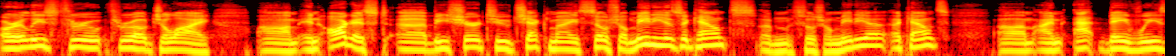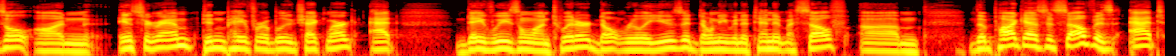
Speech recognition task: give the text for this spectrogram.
or at least through throughout July. Um, in August, uh, be sure to check my social medias accounts, um, social media accounts. Um, I'm at Dave Weasel on Instagram. Didn't pay for a blue check mark. At Dave Weasel on Twitter. Don't really use it. Don't even attend it myself. Um, the podcast itself is at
